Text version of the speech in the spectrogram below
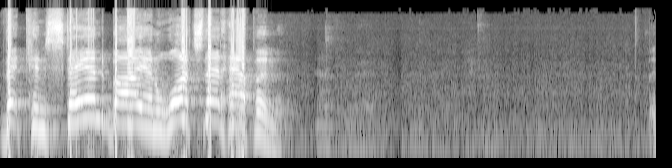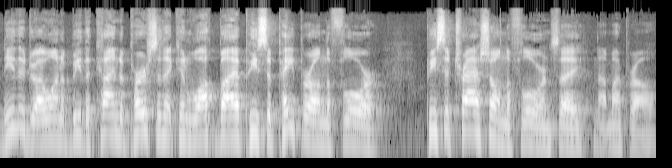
that can stand by and watch that happen. But neither do I want to be the kind of person that can walk by a piece of paper on the floor, piece of trash on the floor, and say, Not my problem.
